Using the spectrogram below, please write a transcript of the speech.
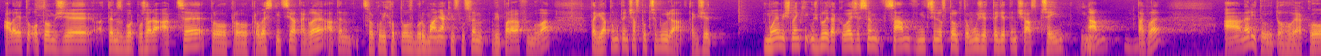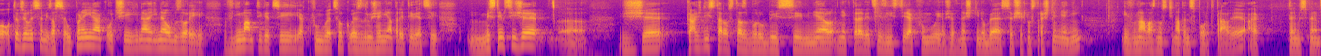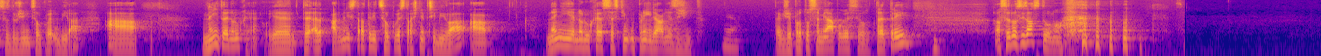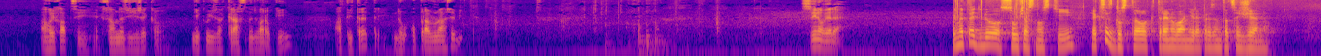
ale je to o tom, že ten sbor pořádá akce pro, pro, pro vesnici a takhle a ten celkový chod toho sboru má nějakým způsobem vypadat a fungovat tak já tomu ten čas potřebuji dát. Takže moje myšlenky už byly takové, že jsem sám vnitřně dospěl k tomu, že teď je ten čas přejít jinam, mm-hmm. takhle. A nelituju toho, jako otevřeli se mi zase úplně jinak oči, jiné, jiné obzory, vnímám ty věci, jak funguje celkové združení a tady ty věci. Myslím si, že, eh, že každý starosta sboru by si měl některé věci zjistit, jak fungují, že v dnešní době se všechno strašně mění i v návaznosti na ten sport právě a jak kterým směrem se združení celkově ubírá. A není to jednoduché. Jako je, té administrativy celkově strašně přibývá a není jednoduché se s tím úplně ideálně zžít. Yeah. Takže proto jsem já pověsil tretry a sedl si za stůl. No. Ahoj chlapci, jak jsem dnes již řekl, děkuji za krásné dva roky a ty tretry jdou opravdu na hřebík. Svinověde. Pojďme teď do současnosti. Jak ses dostal k trénování reprezentace žen?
